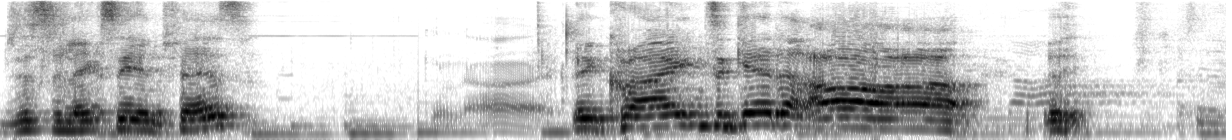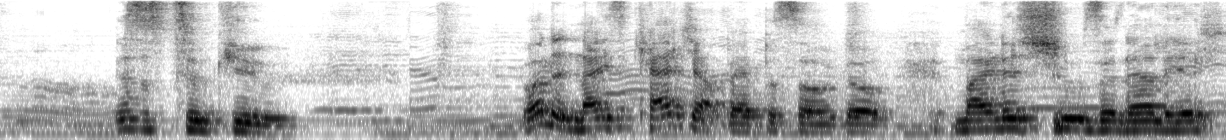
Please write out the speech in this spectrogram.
Just Lexi and Fez? They're crying together. Ah, this is too cute. What a nice catch-up episode, though. Minus Jules and Elliot.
